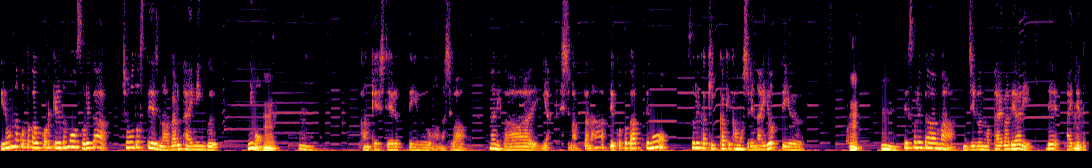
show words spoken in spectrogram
いろんなことが起こるけれども、それがちょうどステージの上がるタイミングにも、うん。うん、関係しているっていうお話は、何かやってしまったなっていうことがあっても、それがきっかけかもしれないよっていう。うん。うん。で、それが、まあ、自分の対話であり、で、相手とコ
